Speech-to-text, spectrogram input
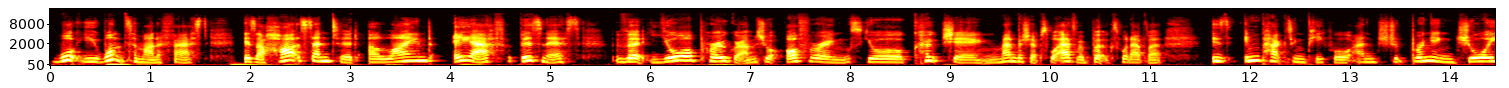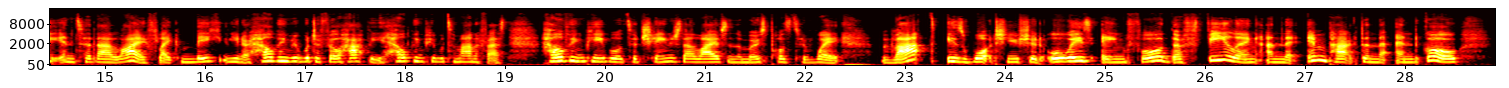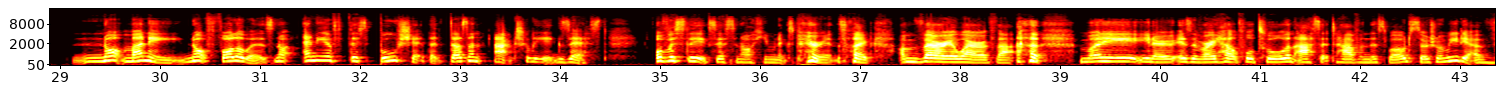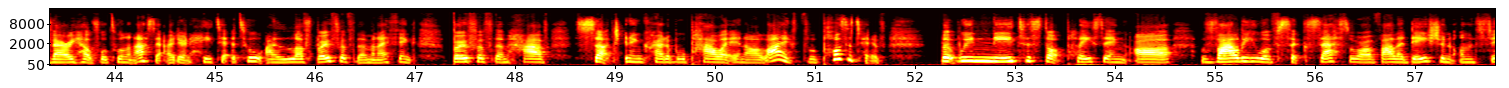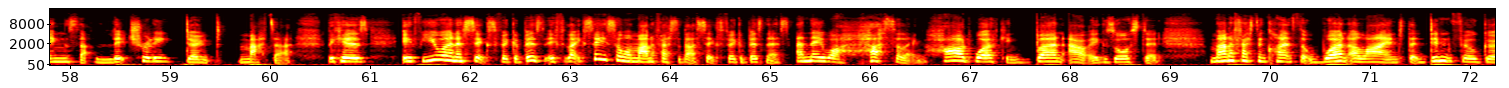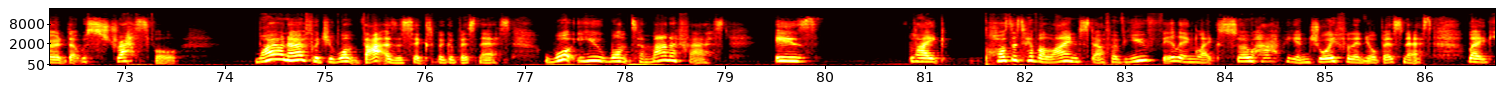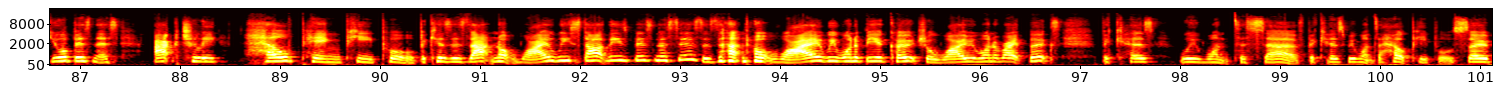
what you want to manifest is a heart centered, aligned AF business that your programs, your offerings, your coaching, memberships, whatever, books, whatever, is impacting people and bringing joy into their life like making you know helping people to feel happy helping people to manifest helping people to change their lives in the most positive way. That is what you should always aim for the feeling and the impact and the end goal not money, not followers, not any of this bullshit that doesn't actually exist obviously exists in our human experience. Like, I'm very aware of that. Money, you know, is a very helpful tool and asset to have in this world. Social media, a very helpful tool and asset. I don't hate it at all. I love both of them. And I think both of them have such an incredible power in our life for positive. But we need to stop placing our value of success or our validation on things that literally don't matter. Because if you earn a six figure business, if like say someone manifested that six figure business and they were hustling, hardworking, burnt out, exhausted, manifesting clients that weren't aligned, that didn't feel good, that was stressful. Why on earth would you want that as a six figure business? What you want to manifest is like positive aligned stuff of you feeling like so happy and joyful in your business, like your business actually helping people. Because is that not why we start these businesses? Is that not why we want to be a coach or why we want to write books? Because we want to serve because we want to help people. So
